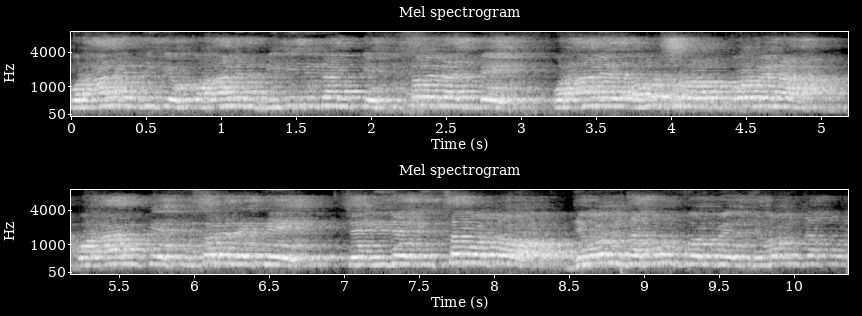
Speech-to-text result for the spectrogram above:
কোরআনের দিকে, কোরআনের বিধিবিধানকে পিছনে রাখবে, কোরআনের অনুসরণ করবে না, কোরআনকে পিছনে রেখে সে নিজের ইচ্ছা মতো জীবন যাপন করবে জীবন যাপন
